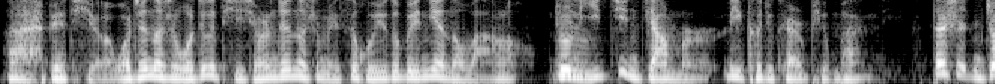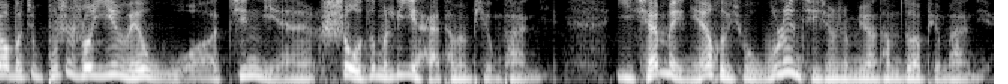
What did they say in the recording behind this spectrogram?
哎，别提了，我真的是我这个体型真的是每次回去都被念叨完了。就是你一进家门，立刻就开始评判你。但是你知道吧，就不是说因为我今年瘦这么厉害，他们评判你。以前每年回去，无论体型什么样，他们都要评判你。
